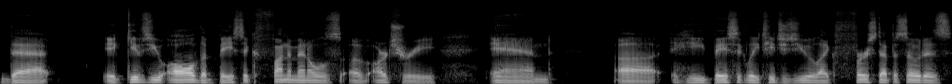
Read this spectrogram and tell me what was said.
that it gives you all the basic fundamentals of archery and uh he basically teaches you like first episode is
